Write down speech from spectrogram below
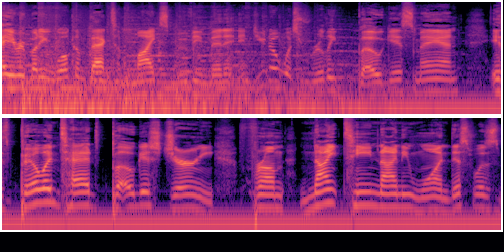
Hey, everybody, welcome back to Mike's Movie Minute. And you know what's really bogus, man? Is Bill and Ted's Bogus Journey from 1991. This was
